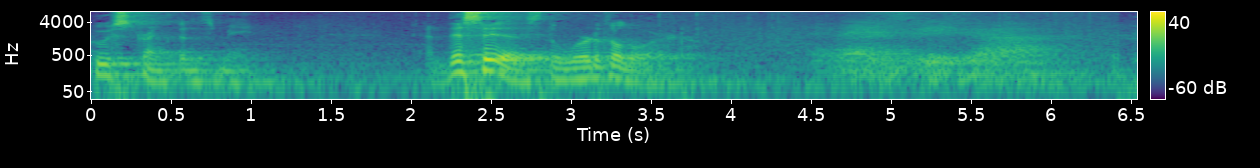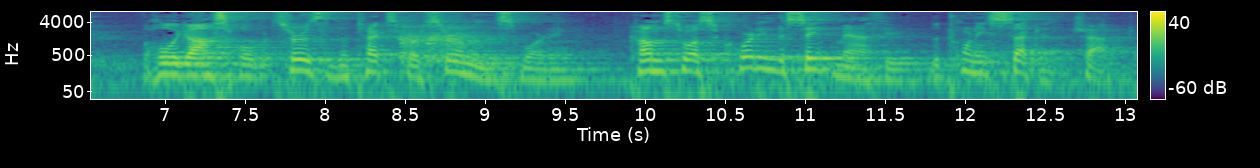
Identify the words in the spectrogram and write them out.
who strengthens me. And this is the word of the Lord. The Holy Gospel, which serves as the text for our sermon this morning, comes to us according to St. Matthew, the 22nd chapter.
